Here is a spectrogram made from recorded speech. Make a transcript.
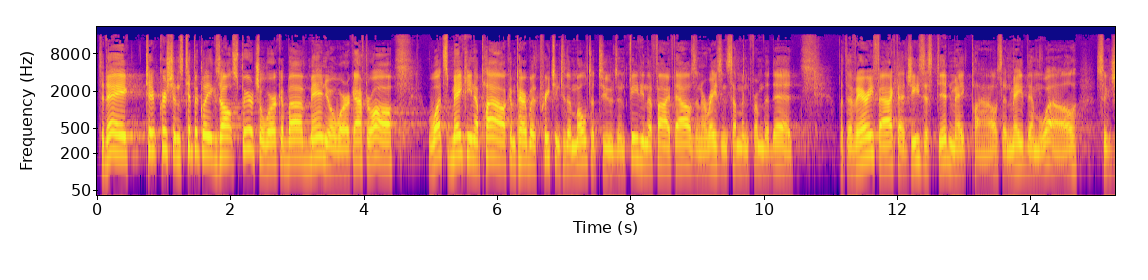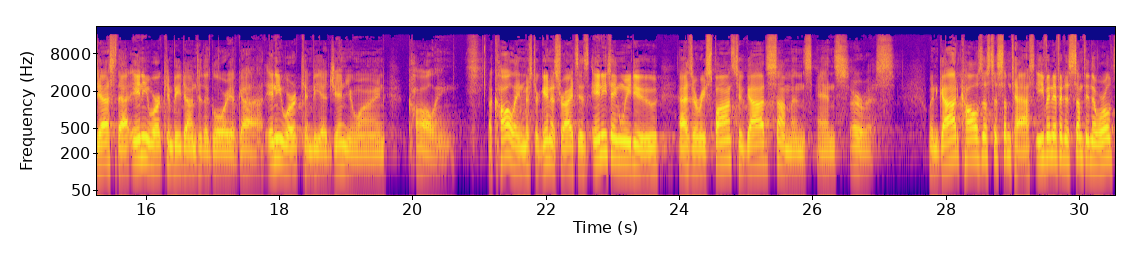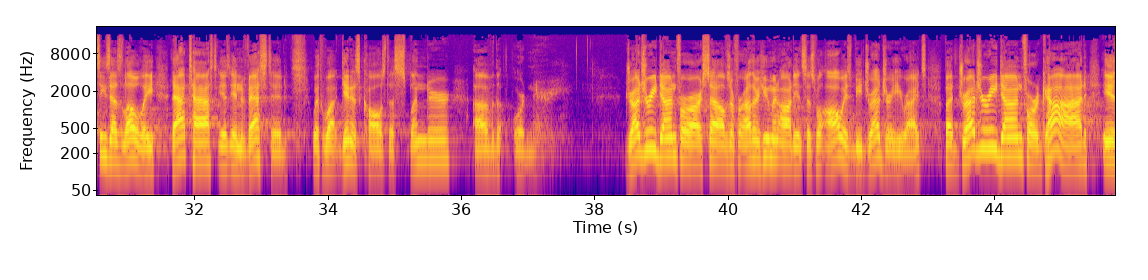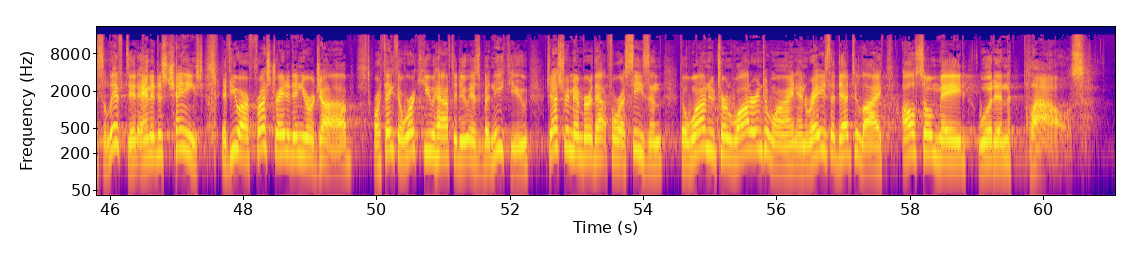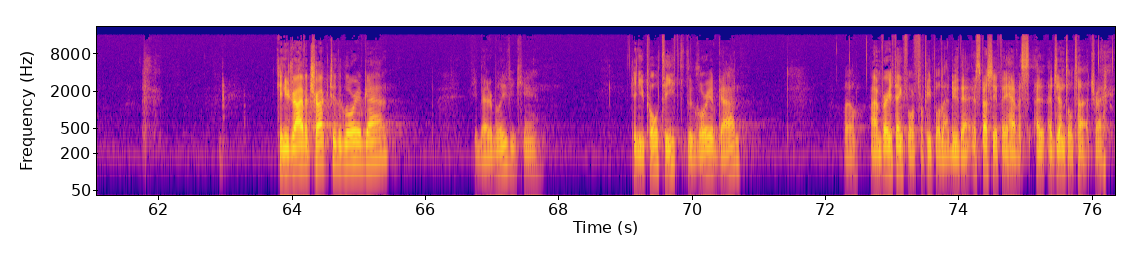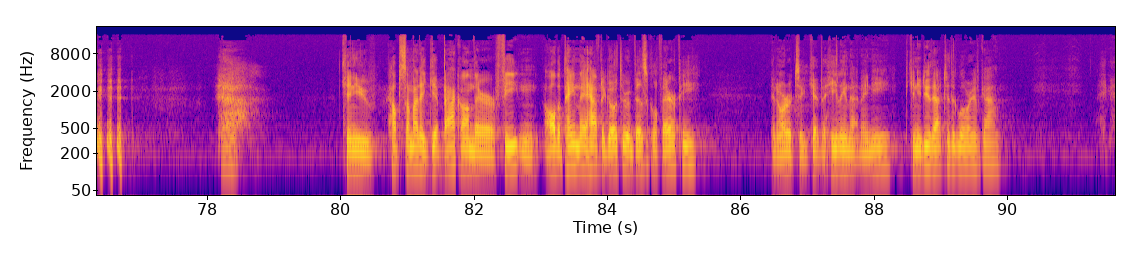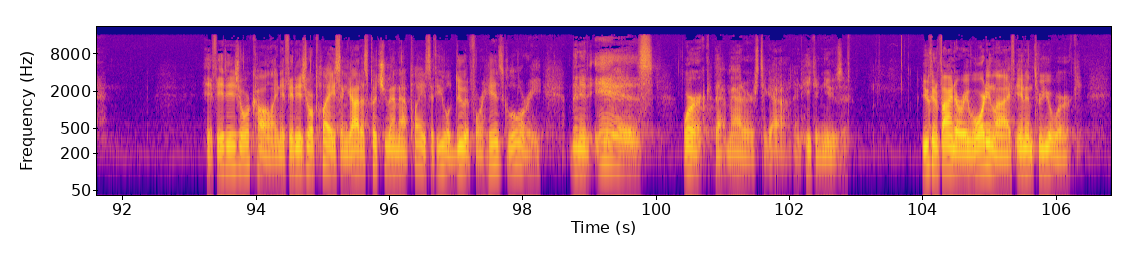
Today, t- Christians typically exalt spiritual work above manual work. After all, what's making a plow compared with preaching to the multitudes and feeding the 5,000 or raising someone from the dead? But the very fact that Jesus did make plows and made them well suggests that any work can be done to the glory of God. Any work can be a genuine calling. A calling, Mr. Guinness writes, is anything we do as a response to God's summons and service. When God calls us to some task, even if it is something the world sees as lowly, that task is invested with what Guinness calls the splendor of the ordinary. Drudgery done for ourselves or for other human audiences will always be drudgery, he writes, but drudgery done for God is lifted and it is changed. If you are frustrated in your job or think the work you have to do is beneath you, just remember that for a season, the one who turned water into wine and raised the dead to life also made wooden plows. Can you drive a truck to the glory of God? You better believe you can. Can you pull teeth to the glory of God? Well, I'm very thankful for people that do that, especially if they have a, a gentle touch, right? yeah. Can you help somebody get back on their feet and all the pain they have to go through in physical therapy in order to get the healing that they need? Can you do that to the glory of God? Amen. If it is your calling, if it is your place, and God has put you in that place, if you will do it for His glory, then it is work that matters to God, and He can use it. You can find a rewarding life in and through your work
